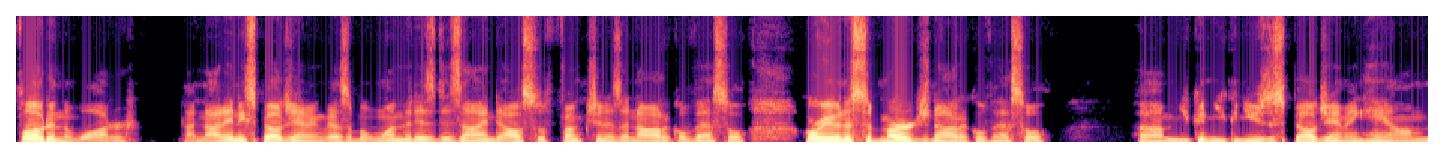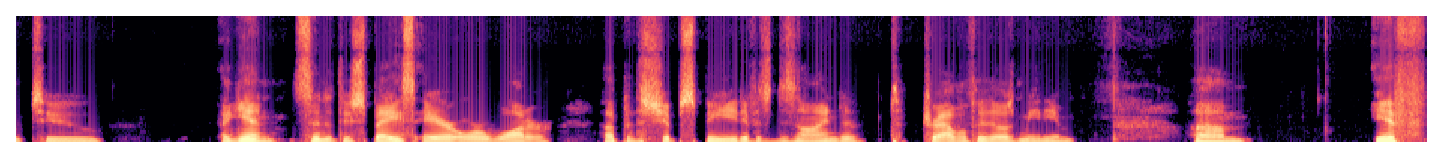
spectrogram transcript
float in the water. Not, not any spell jamming vessel, but one that is designed to also function as a nautical vessel or even a submerged nautical vessel. Um, you can you can use a spell jamming helm to again send it through space, air, or water up to the ship's speed if it's designed to, to travel through those medium. Um, if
